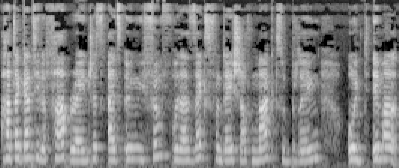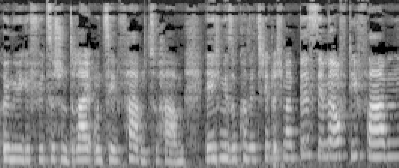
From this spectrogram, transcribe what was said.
hat da ganz viele Farbranges, als irgendwie fünf oder sechs Foundation auf den Markt zu bringen und immer irgendwie gefühlt zwischen drei und zehn Farben zu haben. Denke ich mir so, konzentriert euch mal ein bisschen mehr auf die Farben.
